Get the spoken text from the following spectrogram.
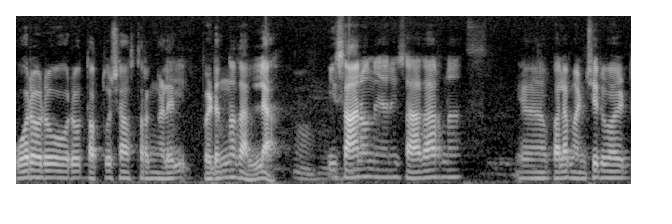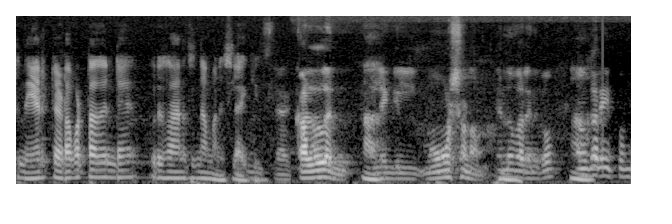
ഓരോരോ ഓരോ തത്വശാസ്ത്രങ്ങളിൽ പെടുന്നതല്ല. ഈ സാധനം ഞാൻ ഈ സാധാരണ പല മനുഷ്യരുമായിട്ട് നേരിട്ട് ഇടപെട്ടതിന്റെ ഒരു സാധനത്തിൽ ഞാൻ മനസ്സിലാക്കി. കള്ളൻ അല്ലെങ്കിൽ മോഷണം എന്ന് പറയുമ്പോൾ നമുക്കറിയാം ഇപ്പം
